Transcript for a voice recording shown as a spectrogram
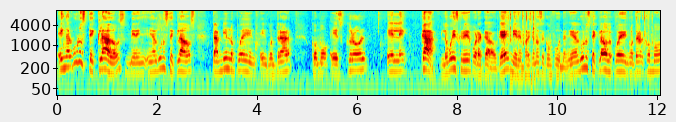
En algunos teclados, miren, en algunos teclados también lo pueden encontrar como scroll LK. Lo voy a escribir por acá, ¿ok? Miren, para que no se confundan. En algunos teclados lo pueden encontrar como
